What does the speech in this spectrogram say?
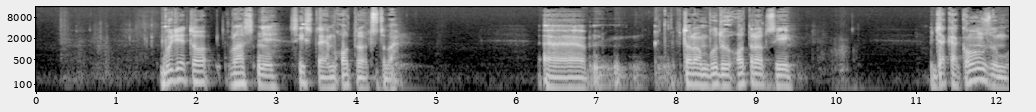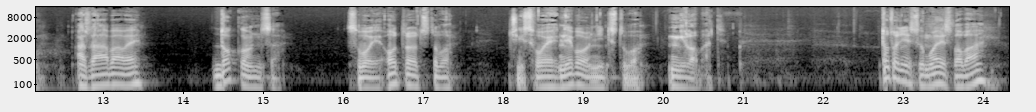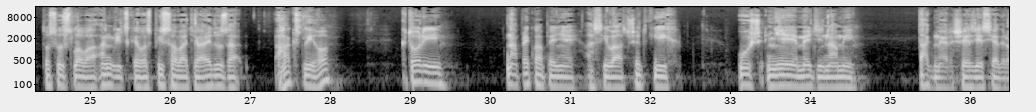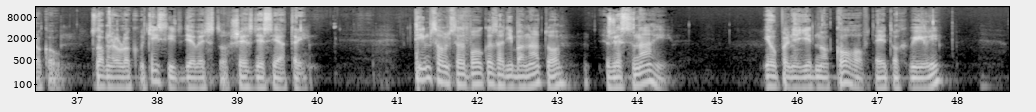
Bude to vlastne systém otroctva, e, v ktorom budú otroci vďaka konzumu a zábave dokonca svoje otroctvo či svoje nevoľníctvo milovať. Toto nie sú moje slova, to sú slova anglického spisovateľa Eduza Huxleyho, ktorý na prekvapenie asi vás všetkých už nie je medzi nami takmer 60 rokov. Zomrel v roku 1963. Tým som chcel poukázať iba na to, že snahy je úplne jedno koho v tejto chvíli,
